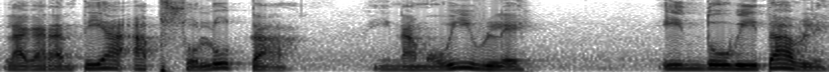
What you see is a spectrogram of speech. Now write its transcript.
la garantía absoluta, inamovible, indubitable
